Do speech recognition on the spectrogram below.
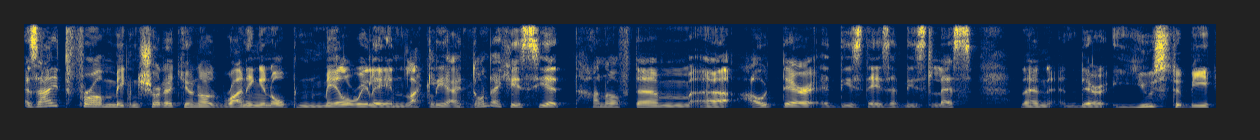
Aside from making sure that you're not running an open mail relay, and luckily I don't actually see a ton of them uh, out there these days, at least less than there used to be.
